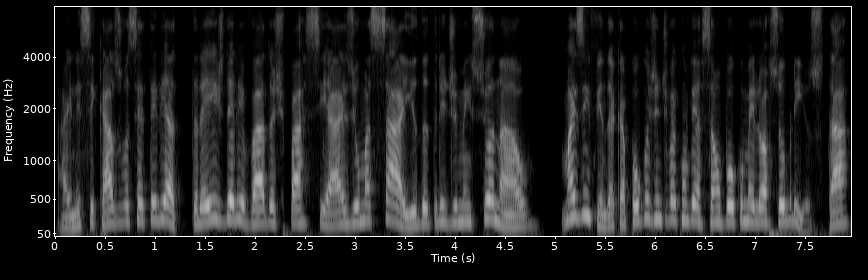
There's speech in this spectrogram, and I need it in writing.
Aí, nesse caso, você teria três derivadas parciais e uma saída tridimensional. Mas, enfim, daqui a pouco a gente vai conversar um pouco melhor sobre isso, tá?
